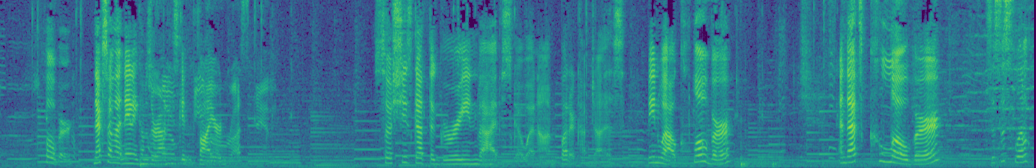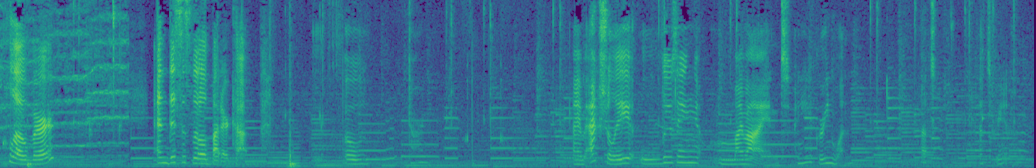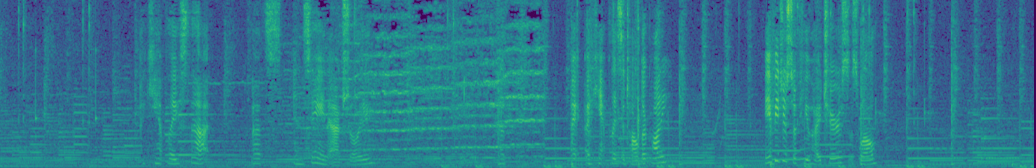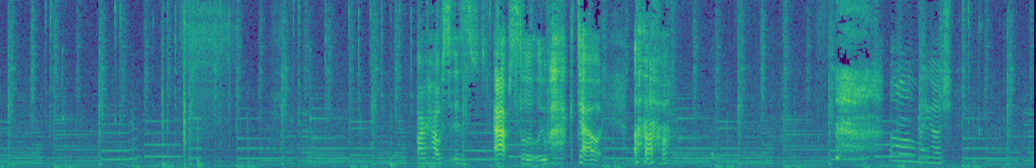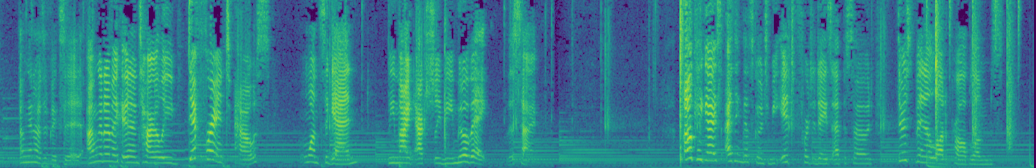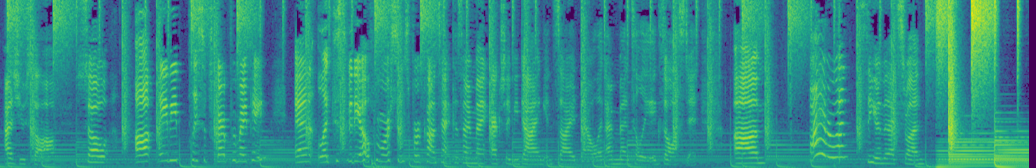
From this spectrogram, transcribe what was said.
Clover. Next time that nanny comes around, he's getting fired. So she's got the green vibes going on. Buttercup does. Meanwhile, Clover. And that's Clover. This is little Clover. And this is little Buttercup. Oh. I am actually losing my mind. I need a green one. That's that's green. I can't place that. That's insane, actually. I, I can't place a toddler potty? Maybe just a few high chairs as well. Our house is absolutely whacked out. fix it. I'm gonna make an entirely different house once again, we might actually be moving this time. Okay, guys, I think that's going to be it for today's episode. There's been a lot of problems, as you saw. So, uh, maybe please subscribe for my page and like this video for more Sims 4 content because I might actually be dying inside now. Like, I'm mentally exhausted. Um, bye, everyone. See you in the next one.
